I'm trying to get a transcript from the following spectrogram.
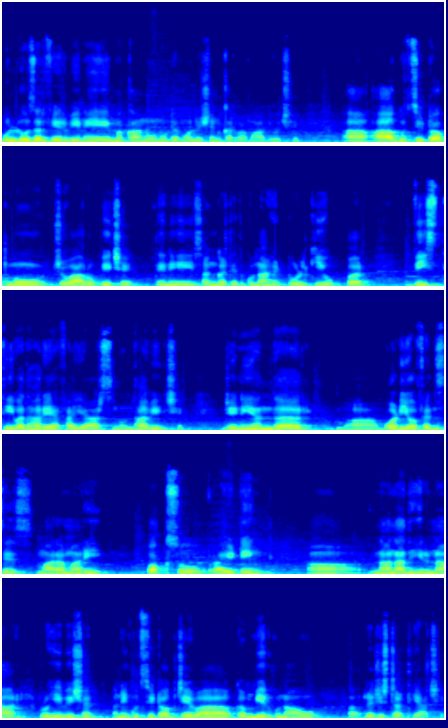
બુલડોઝર ફેરવીને એ મકાનોનું ડેમોલિશન કરવામાં આવ્યું છે. આ ગુજસીટોકનું જો આરોપી છે, તેની સંગઠિત ગુનાહિત ટોળકી ઉપર વીસથી વધારે એફઆઈઆર્સ નોંધાવી છે, જેની અંદર બોડી ઓફેન્સીસ, મારામારી, પોક્સો, રાઇટિંગ નાના ધીરનાર પ્રોહિબિશન અને ગુજસીટોક જેવા ગંભીર ગુનાઓ રજિસ્ટર થયા છે.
